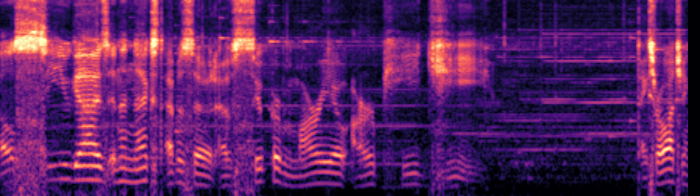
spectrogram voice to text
I'll see you guys in the next episode of Super Mario RPG. Thanks for watching.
